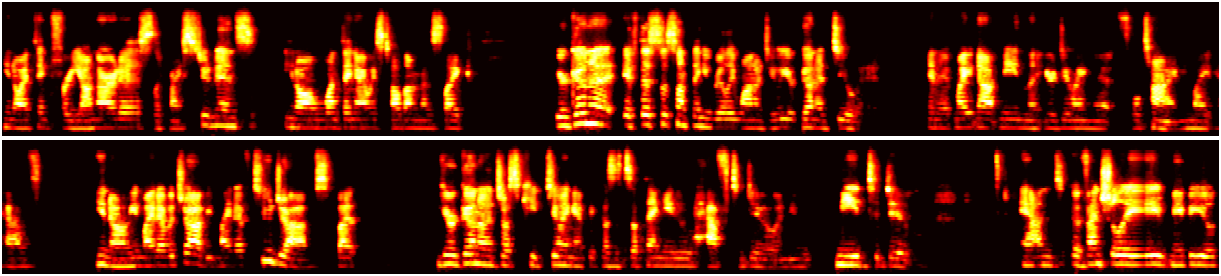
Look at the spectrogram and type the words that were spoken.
you know i think for young artists like my students you know one thing i always tell them is like you're gonna if this is something you really want to do you're gonna do it and it might not mean that you're doing it full time you might have you know you might have a job you might have two jobs but you're gonna just keep doing it because it's a thing you have to do and you need to do. And eventually maybe you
